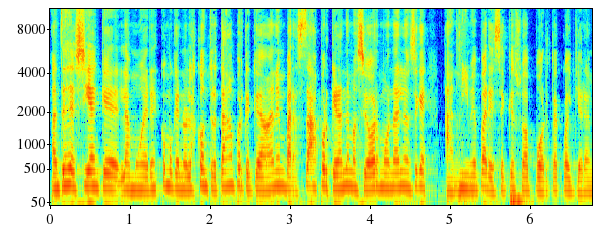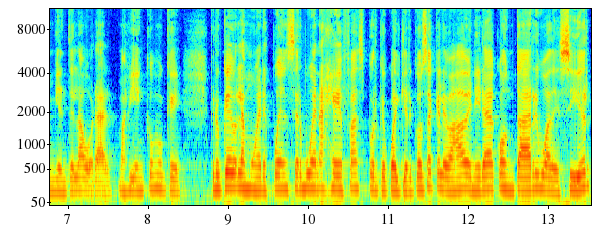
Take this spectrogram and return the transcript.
Antes decían que las mujeres como que no las contrataban porque quedaban embarazadas, porque eran demasiado hormonales, no sé qué. A mí me parece que eso aporta a cualquier ambiente laboral. Más bien como que creo que las mujeres pueden ser buenas jefas porque cualquier cosa que le vas a venir a contar o a decir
